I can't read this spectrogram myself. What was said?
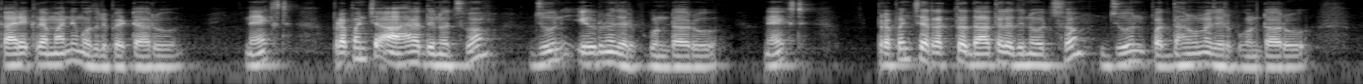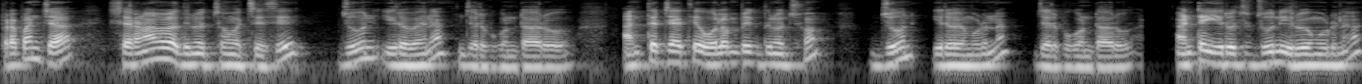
కార్యక్రమాన్ని మొదలుపెట్టారు. నెక్స్ట్ ప్రపంచ ఆహార దినోత్సవం జూన్ ఏడున జరుపుకుంటారు. నెక్స్ట్ ప్రపంచ రక్తదాతల దినోత్సవం జూన్ పద్నాలుగున జరుపుకుంటారు. ప్రపంచ శరణాలుల దినోత్సవం వచ్చేసి జూన్ ఇరవైన జరుపుకుంటారు. అంతర్జాతీయ ఒలింపిక్ దినోత్సవం జూన్ ఇరవై మూడున జరుపుకుంటారు. అంటే ఈరోజు జూన్ ఇరవై మూడున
